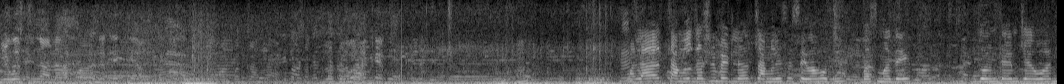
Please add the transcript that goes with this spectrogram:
व्यवस्थित मला चांगलं दर्शन भेटलं चांगली असं सेवा होती. बसमध्ये दोन टाइम जेवण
